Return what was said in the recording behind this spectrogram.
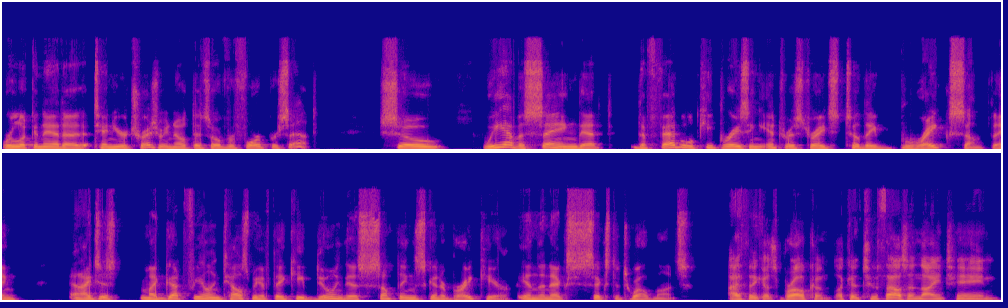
we're looking at a 10 year treasury note that's over 4%. So we have a saying that the Fed will keep raising interest rates till they break something. And I just, my gut feeling tells me if they keep doing this, something's going to break here in the next six to 12 months. I think it's broken. Like in 2019,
